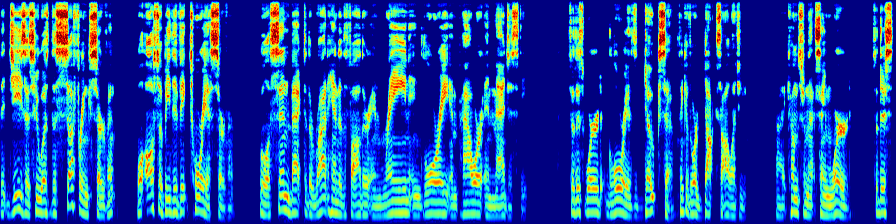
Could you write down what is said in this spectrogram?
that Jesus, who was the suffering servant, will also be the victorious servant who will ascend back to the right hand of the Father and reign in glory and power and majesty. So this word glory is doxa. Think of the word doxology. Uh, it comes from that same word. So there's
